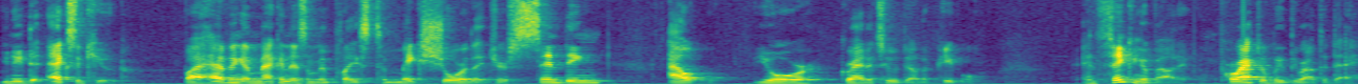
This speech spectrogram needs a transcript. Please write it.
You need to execute by having a mechanism in place to make sure that you're sending out your gratitude to other people and thinking about it proactively throughout the day.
